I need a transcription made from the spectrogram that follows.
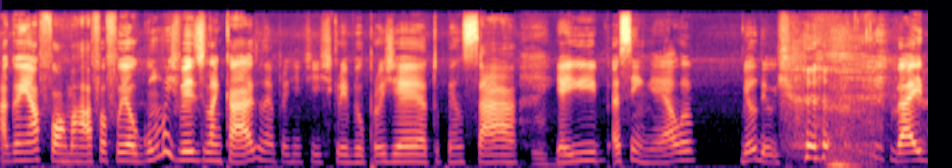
a ganhar forma. A Rafa foi algumas vezes lá em casa, né? Pra gente escrever o projeto, pensar. E aí, assim, ela, meu Deus, vai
